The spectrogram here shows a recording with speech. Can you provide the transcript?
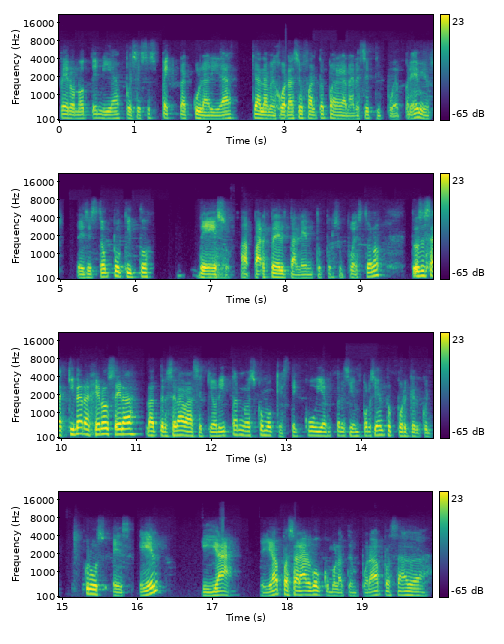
pero no tenía pues esa espectacularidad que a lo mejor hace falta para ganar ese tipo de premios. Necesita un poquito de eso, aparte del talento, por supuesto, ¿no? Entonces aquí Naranjeros era la tercera base, que ahorita no es como que esté cubierta al 100%, porque el Cruz es él y ya. Le iba a pasar algo como la temporada pasada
